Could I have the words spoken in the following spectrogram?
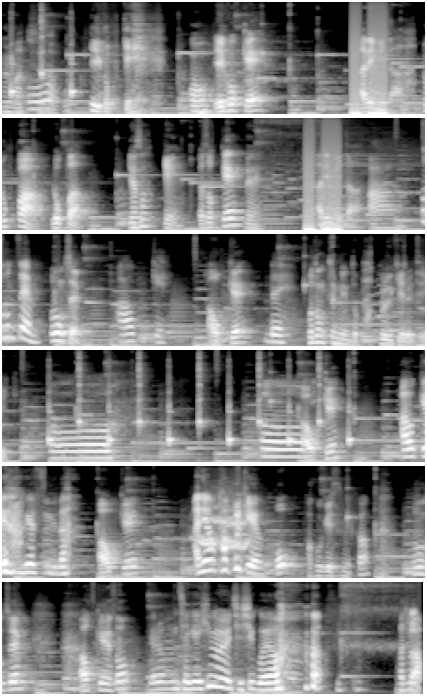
이걸 맞춘다고? 7개. 어? 7개? 아닙니다. 록바 록바 여섯 개. 6개? 네. 아닙니다. 아 호동잼 호동잼 아홉 개. 9개? 네. 호동잼님도 바꿀 기회를 드릴게요. 어. 어. 9개? 아홉 개로 하겠습니다. 9개? 아니요, 바꿀게요. 어? 바꾸겠습니까? 호동잼? 9개에서? 여러분 제게 힘을 주시고요. 하지만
